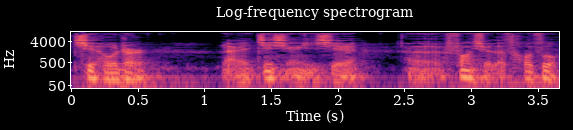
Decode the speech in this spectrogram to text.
气头针儿，来进行一些呃放血的操作。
